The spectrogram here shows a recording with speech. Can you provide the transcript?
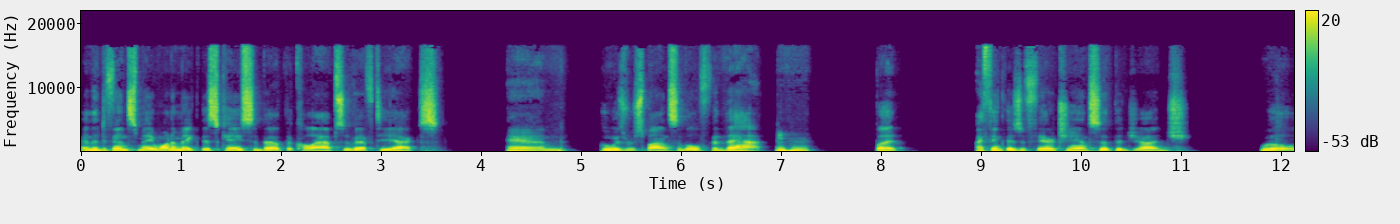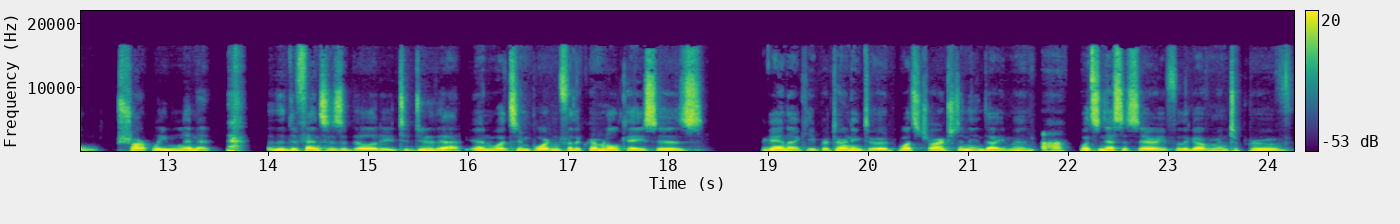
And the defense may want to make this case about the collapse of FTX and who was responsible for that. Mm-hmm. But I think there's a fair chance that the judge will sharply limit the defense's ability to do that. And what's important for the criminal case is, again, I keep returning to it what's charged in the indictment, Uh-huh. what's necessary for the government to prove in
